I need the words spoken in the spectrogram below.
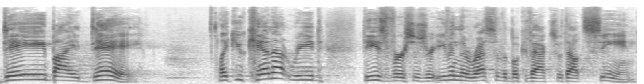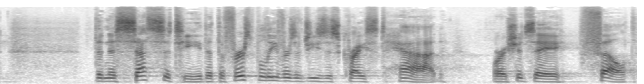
day by day. Like you cannot read these verses or even the rest of the book of Acts without seeing the necessity that the first believers of Jesus Christ had, or I should say, felt,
